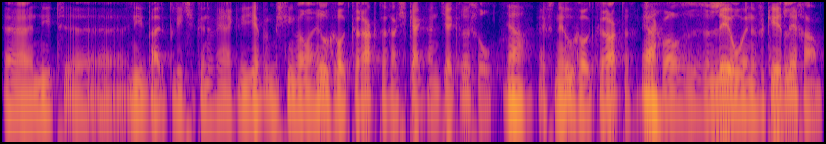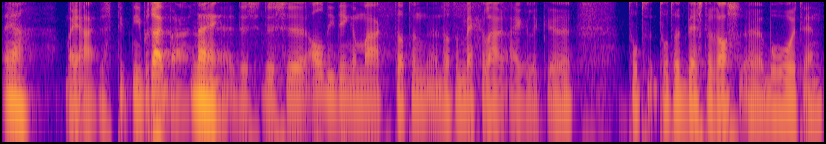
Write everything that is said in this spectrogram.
uh, niet, uh, niet bij de politie kunnen werken. Die hebben misschien wel een heel groot karakter. Als je kijkt naar Jack Russell, ja. heeft een heel groot karakter. Ik zeg wel, het is een leeuw in een verkeerd lichaam. Ja. Maar ja, dat is natuurlijk niet bruikbaar. Nee. dus dus al die dingen maakt dat een, dat een mechelaar eigenlijk tot, tot het beste ras behoort. En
